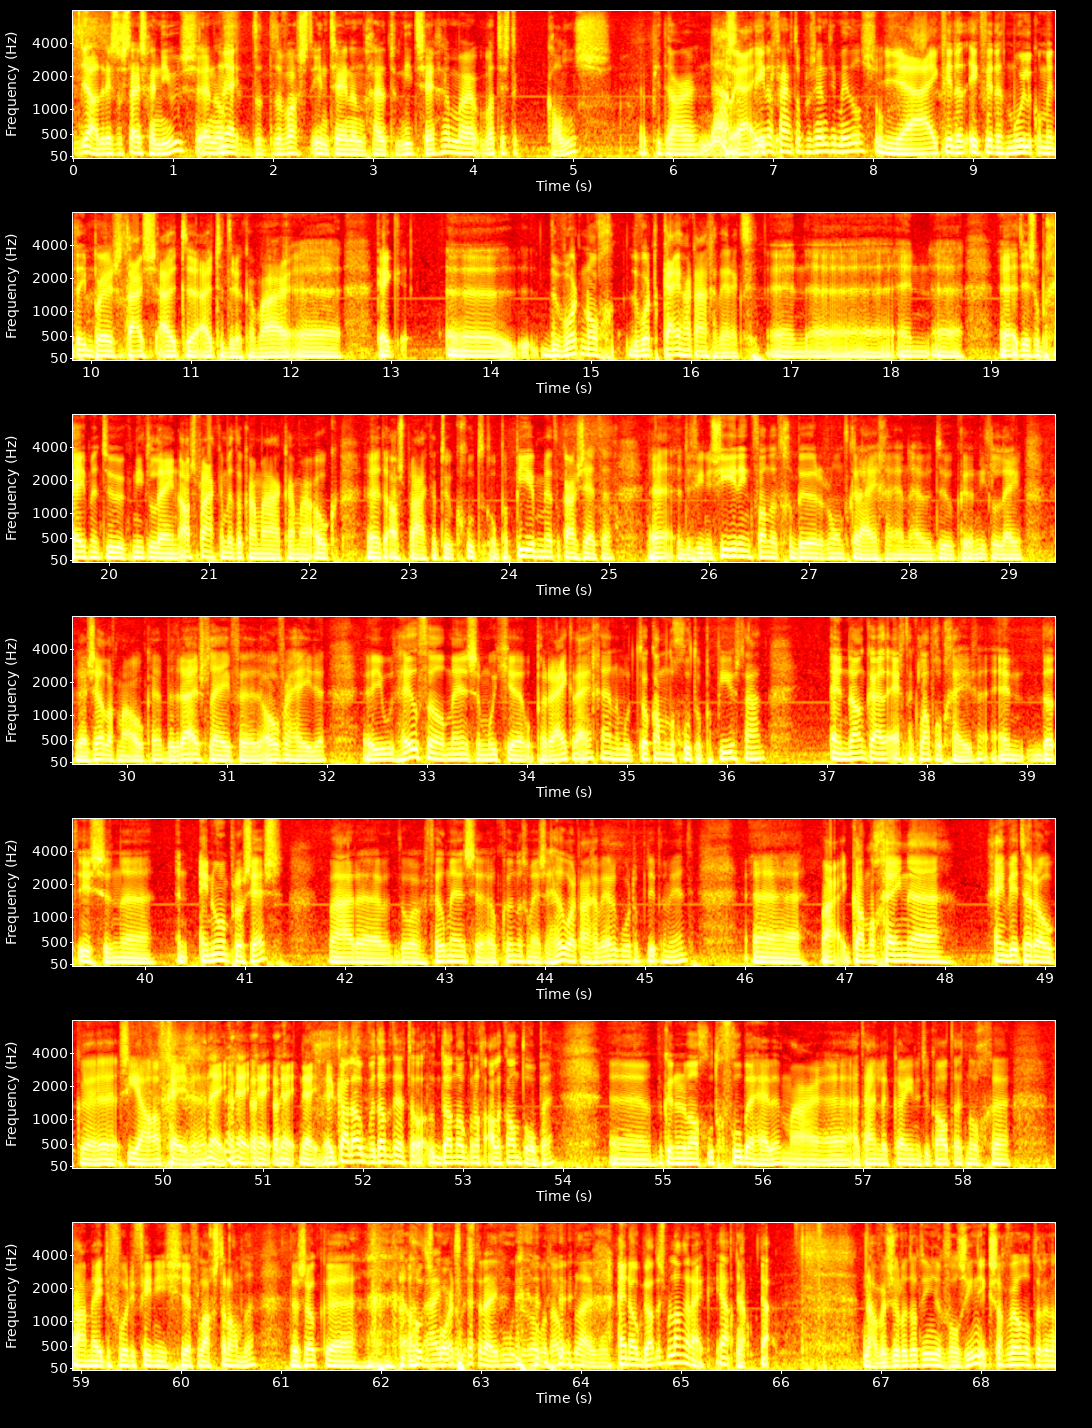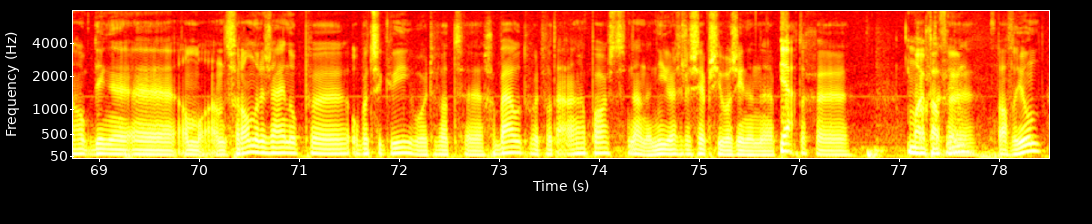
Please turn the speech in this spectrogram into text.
ja, er is nog steeds geen nieuws. En als Nee. dat, dat was intern, dan ga je het natuurlijk niet zeggen. Maar wat is de kans? Heb je daar Nou, ja, meer ik- dan 50% inmiddels? Of- Ja, ik vind, het, ik vind het moeilijk om het in percentages uit, te- uit te drukken. Maar eh, kijk, eh, er, wordt nog, er wordt keihard aan gewerkt. En, eh, en eh, eh, het is op een gegeven moment natuurlijk niet alleen afspraken met elkaar maken. Maar ook eh, de afspraken natuurlijk goed op papier met elkaar zetten. eh, de financiering van het gebeuren rondkrijgen. En dan hebben we natuurlijk eh, niet alleen wij zelf, maar ook het bedrijfsleven, de overheden. Eh, je moet heel veel mensen moet je op een rij krijgen. En dan moet het ook allemaal nog goed op papier staan. En dan kan je er echt een klap op geven. En dat is een, eh, een enorm proces. Waar eh, door veel mensen, ook kundige mensen, heel hard aan gewerkt wordt op dit moment. Eh, maar ik kan nog geen, eh, geen witte rook signaal afgeven. Nee, nee, nee, nee, nee. Het kan ook wat dat betreft dan ook nog alle kanten op. Hè. We kunnen er wel een goed gevoel bij hebben. Maar uiteindelijk kan je natuurlijk altijd nog... een paar meter voor de finish vlag stranden. Dat is ook eh Aan het de streep moet er wel wat overblijven. En ook dat is belangrijk. Ja. Ja. Ja. Nou, we zullen dat in ieder geval zien. Ik zag wel dat er een hoop dingen eh, allemaal aan het veranderen zijn op, eh, op het circuit. Er wordt wat eh, gebouwd, wordt wat aangepast. Nou, de nieuwjaarsreceptie was in een eh, Ja. prachtige, Mooi prachtige paviljoen. Paviljoen.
